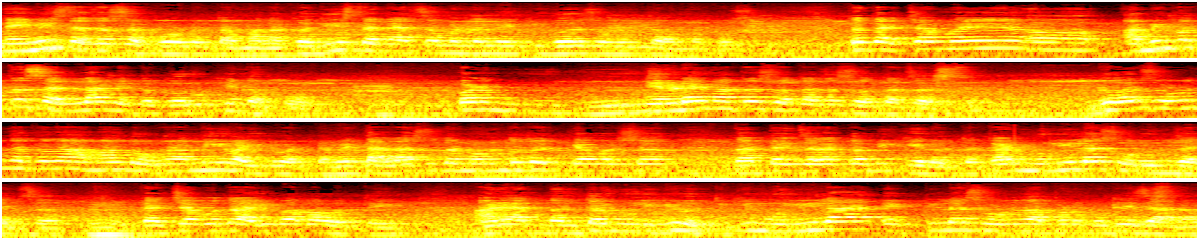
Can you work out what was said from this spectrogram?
नेहमीच त्याचा सपोर्ट होता मला कधीच त्याने असं म्हटलं नाही की घर सोडून जाऊ नकोस. तर त्याच्यामुळे आम्ही फक्त सल्ला घेतो करू की नको. पण निर्णय मात्र स्वतःचा स्वतःच असतो. घर सोडून जाताना आम्हाला दोघांनाही वाईट वाटतं. म्हणजे त्याला सुद्धा म्हणून तर तो इतक्या वर्ष नाटक जरा कमी केलं होतं. कारण मुलीला सोडून जायचं. त्याच्या अगोदर आई बाबा होते. आणि नंतर मुलगी होती की मुलीला एकटीला सोडून आपण कुठे जाणं?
